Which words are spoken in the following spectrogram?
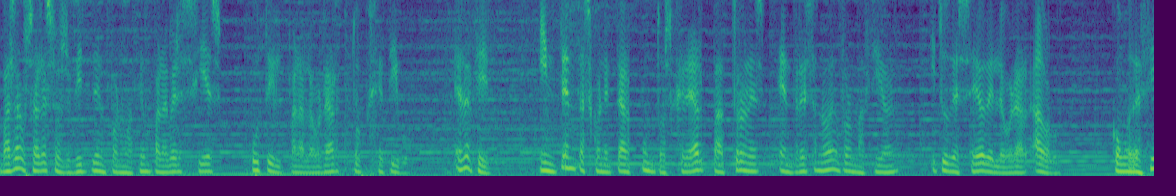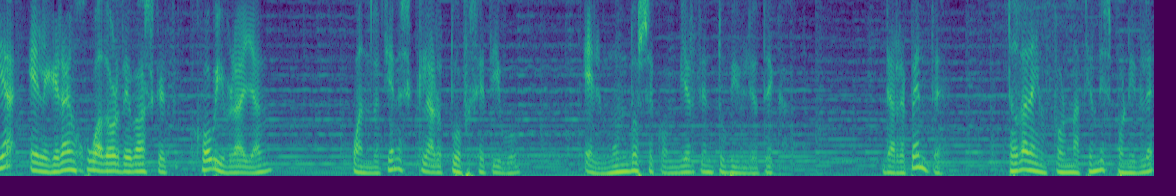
Vas a usar esos bits de información para ver si es útil para lograr tu objetivo. Es decir, intentas conectar puntos, crear patrones entre esa nueva información y tu deseo de lograr algo. Como decía el gran jugador de básquet Kobe Bryant, cuando tienes claro tu objetivo, el mundo se convierte en tu biblioteca. De repente, toda la información disponible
